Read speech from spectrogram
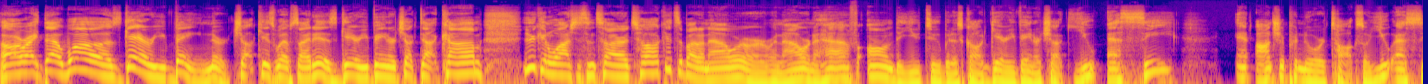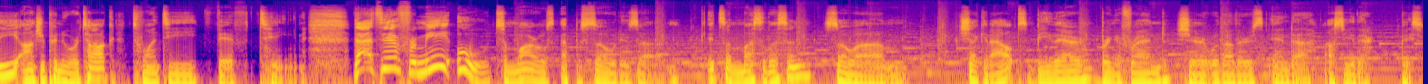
All right, that was Gary Vaynerchuk. His website is garyvaynerchuk.com. You can watch this entire talk. It's about an hour or an hour and a half on the YouTube. It is called Gary Vaynerchuk USC and Entrepreneur Talk. So USC Entrepreneur Talk 2015. That's it for me. Ooh, tomorrow's episode is uh it's a must listen. So um check it out. Be there, bring a friend, share it with others, and uh, I'll see you there. Peace.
